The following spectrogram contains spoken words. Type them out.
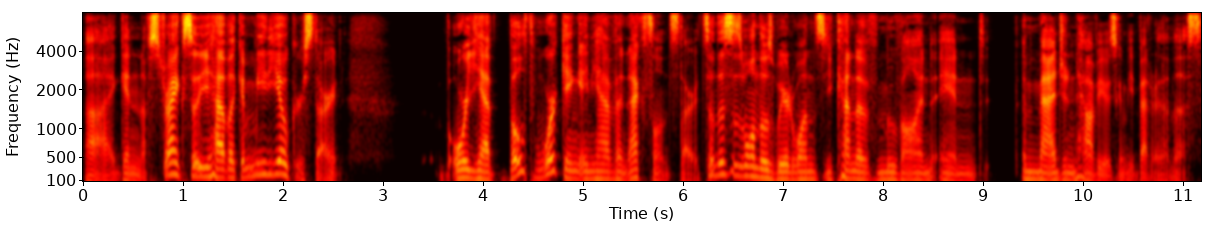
uh, getting enough strikes, so you have like a mediocre start, or you have both working and you have an excellent start. So this is one of those weird ones. You kind of move on and imagine Javier is going to be better than this.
